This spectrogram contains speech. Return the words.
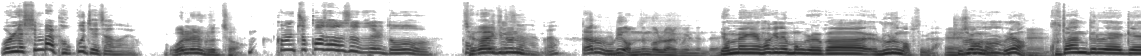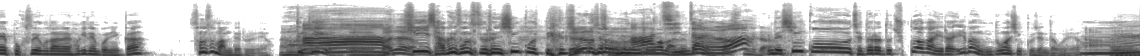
원래 신발 벗고 재잖아요. 원래는 그렇죠. 그럼 축구 선수들도 제가 벗고 알기로는 않을까요? 따로 룰이 없는 걸로 알고 있는데. 연맹에 확인해 본 결과 룰은 없습니다. 네. 규정은 아. 없고요. 네. 구단들에게 복수의 구단을 확인해 보니까 선수 마음대로 해요. 특히 아. 네. 키 작은 선수들은 신고 신고 그렇죠. 아, 많은데 진짜요? 그렇습니다. 근데 신고 제더라도 축구화가 아니라 일반 운동화 신고 잰다고 해요. 음.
